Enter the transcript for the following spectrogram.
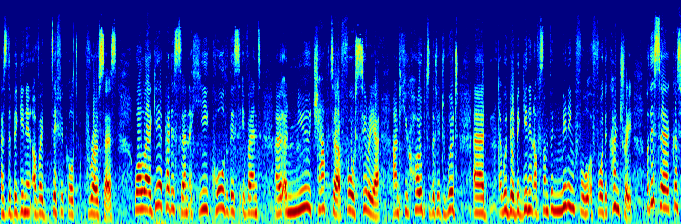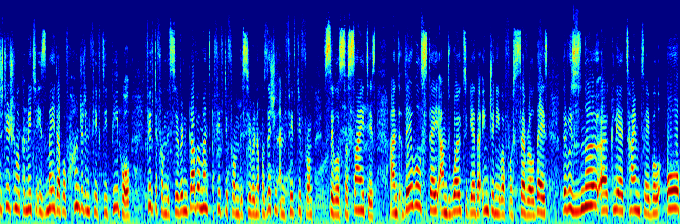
as the beginning of a difficult process. Well, uh, Geir Pedersen, he called this event uh, a new chapter for Syria, and he hoped that it would, uh, would be a beginning of something meaningful for the country. Well, this uh, constitutional committee is made up of 150 people, 50 from the Syrian government, 50 from the Syrian opposition, and 50 from civil societies. And they will stay and work together in Geneva for several days. There is no uh, clear timetable or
